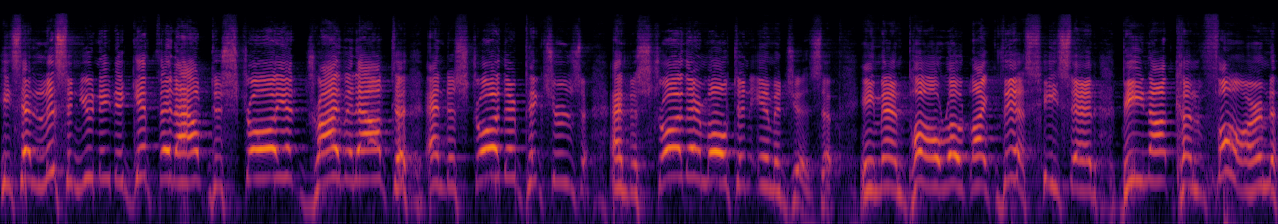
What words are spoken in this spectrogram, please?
he said, Listen, you need to get that out, destroy it, drive it out, and destroy their pictures and destroy their molten images. Amen. Paul wrote like this He said, Be not conformed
